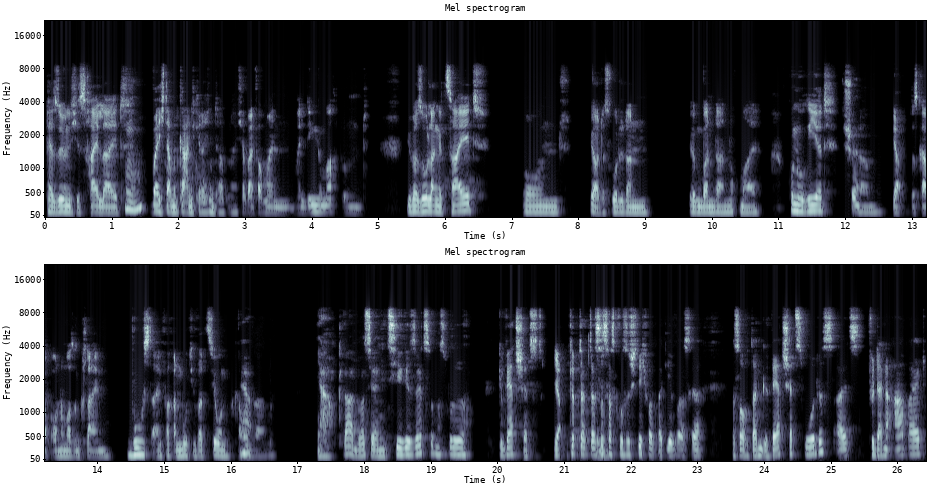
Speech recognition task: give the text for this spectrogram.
persönliches Highlight, Mhm. weil ich damit gar nicht gerechnet habe. Ne? Ich habe einfach mein, mein Ding gemacht und über so lange Zeit und ja, das wurde dann irgendwann dann nochmal honoriert. Schön. Ähm, ja, das gab auch nochmal so einen kleinen Boost einfach an Motivation, kann Ja. man sagen. Ja, klar, du hast ja ein Ziel gesetzt und das wurde gewertschätzt. Ja. Ich glaube, das, das Genau. ist das große Stichwort. Bei dir war es ja, dass du auch dann gewertschätzt wurdest als für deine Arbeit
